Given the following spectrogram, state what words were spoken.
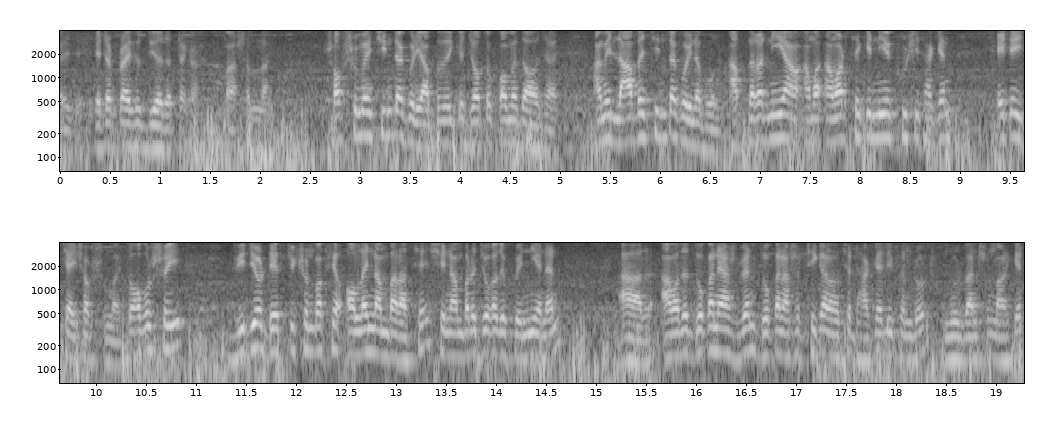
এই যে, এটার প্রাইসও দুই হাজার টাকা মাশাল্লাহ সবসময় চিন্তা করি, আপনাদেরকে যত কমে দেওয়া যায়। আমি লাভে চিন্তা করি না, বোন। আপনারা নিয়ে, আমা- আমার থেকে নিয়ে খুশি থাকেন, এটাই চাই সব সময়। তো অবশ্যই ভিডিও ডেসক্রিপশন বক্সে অনলাইন নাম্বার আছে, সেই নাম্বারে যোগাযোগ করে নিয়ে নেন। আর আমাদের দোকানে আসবেন, দোকানে আসার ঠিকানা হচ্ছে Dhaka elephant road Noor market,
